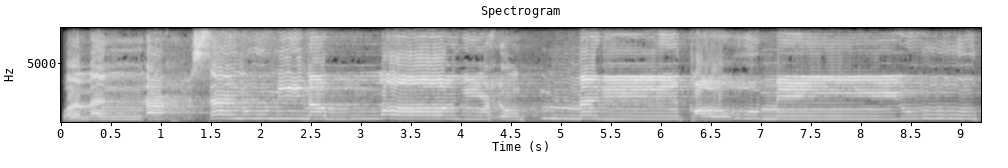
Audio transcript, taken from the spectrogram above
ومن أحسن من الله حكما لقوم يوقنون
